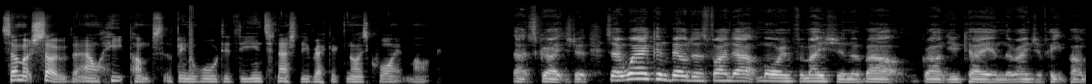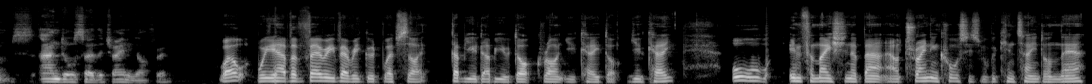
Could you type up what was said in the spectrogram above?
So much so that our heat pumps have been awarded the internationally recognised Quiet Mark. That's great, Stuart. So, where can builders find out more information about Grant UK and the range of heat pumps and also the training offering? Well, we have a very, very good website, www.grantuk.uk. All information about our training courses will be contained on there.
